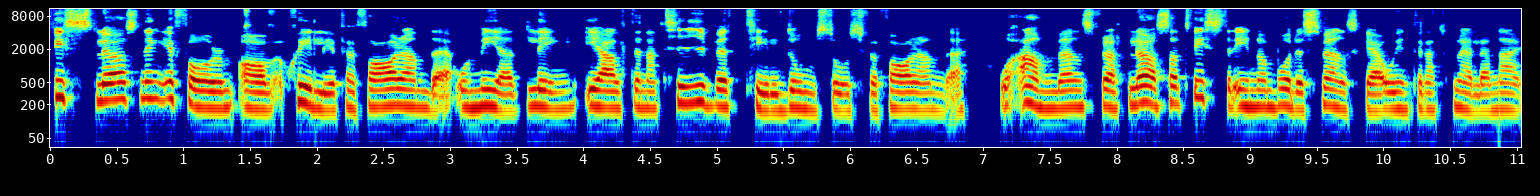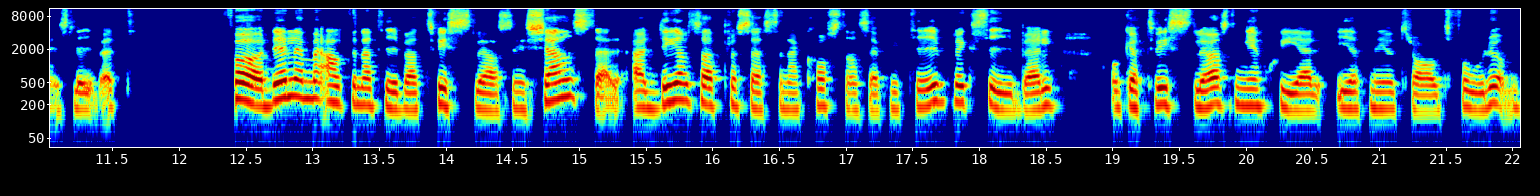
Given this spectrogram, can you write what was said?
Tvistlösning i form av skiljeförfarande och medling är alternativet till domstolsförfarande och används för att lösa tvister inom både svenska och internationella näringslivet. Fördelen med alternativa tvistlösningstjänster är dels att processen är kostnadseffektiv, flexibel och att tvistlösningen sker i ett neutralt forum.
